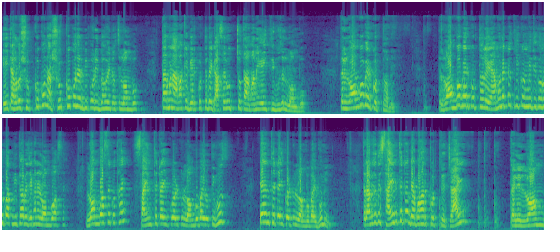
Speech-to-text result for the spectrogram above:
এইটা হলো সূক্ষ্মকোণ আর সূক্ষ্মকোণের বিপরীত বাহু এটা হচ্ছে লম্ব। তার মানে আমাকে বের করতে হবে গাছের উচ্চতা মানে এই ত্রিভুজের লম্ব। তাহলে লম্ব বের করতে হবে। লম্ব বের করতে হলে এমন একটা ত্রিকোণমিতিক অনুপাত নিতে হবে যেখানে লম্ব আছে। লম্ব আছে কোথায়? সাইন থেটা ইকুয়াল টু লম্ব বাই অতিভুজ। টেন থেটা ইকুয়াল টু লম্ব বাই ভূমি। তাহলে আমি যদি সাইন থেটা ব্যবহার করতে চাই, তাহলে লম্ব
